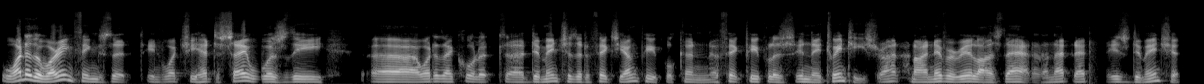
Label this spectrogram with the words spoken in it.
One of the worrying things that in what she had to say was the uh, what do they call it? Uh, dementia that affects young people can affect people as in their twenties, right? And I never realized that, and that that is dementia.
